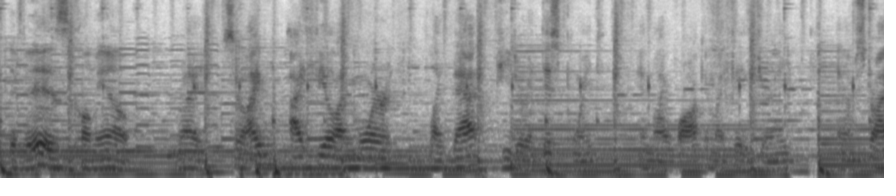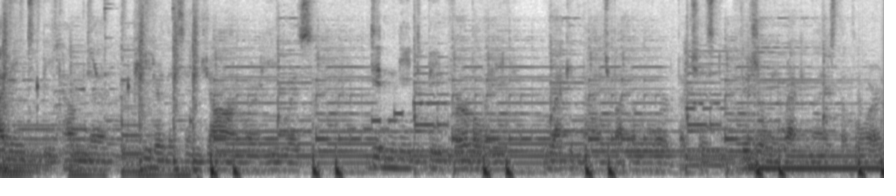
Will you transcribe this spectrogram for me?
If it is, call me out. Right. So I, I feel I'm more like that Peter at this point in my walk, in my faith journey. And I'm striving to become the Peter that's in John, where he was didn't need to be verbally recognized by but just visually recognized the Lord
